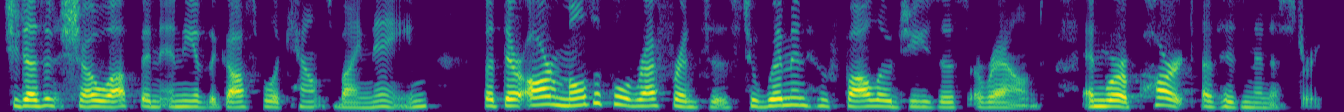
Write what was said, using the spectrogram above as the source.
She doesn't show up in any of the gospel accounts by name, but there are multiple references to women who followed Jesus around and were a part of his ministry.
